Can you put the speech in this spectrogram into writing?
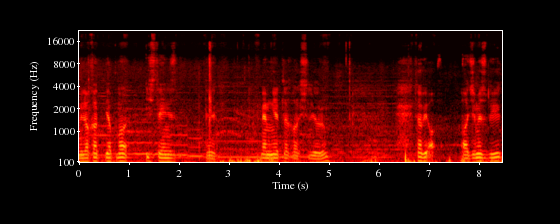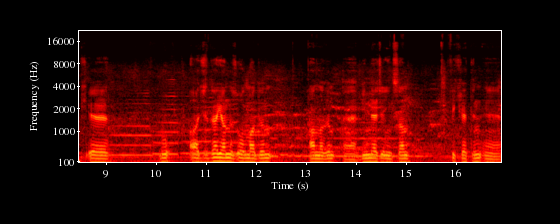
mülakat yapma isteğiniz e, memnuniyetle karşılıyorum. Tabii a- acımız büyük. E, bu acıda yalnız olmadığım anladım. E, binlerce insan Fikret'in e,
